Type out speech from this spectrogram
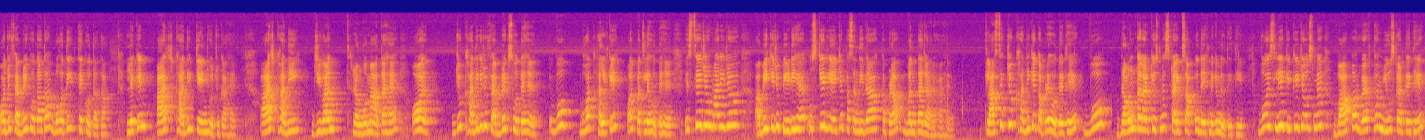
और जो फैब्रिक होता था, बहुत ही थिक होता था। लेकिन आज खादी चेंज हो चुका है। आज खादी जीवंत रंगों में आता है और जो खादी के जो फैब्रिक्स होते हैं, वो बहुत हल्के और पतले होते हैं। इससे जो हमारी जो अभी की जो पीढ़ी है, उसके लिए एक पसंदीदा कपड़ा बनता जा रहा है। क्लासिक जो खादी के कपड़े होते थे, वो ब्राउन कलर के उसमें स्ट्राइप्स आपको देखने के मिलती थी। वो इसलिए क्योंकि जो उसमें वाप और वेफ्ट हम यूज़ करते थे,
